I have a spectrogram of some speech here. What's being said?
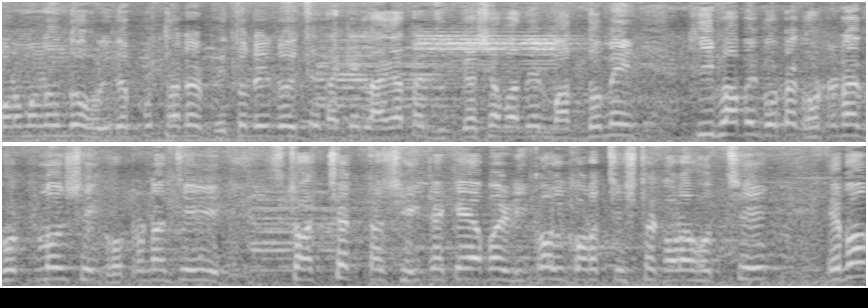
পরমানন্দ হরিদেবপুর থানার ভেতরে রয়েছে, তাকে লাগাতার জিজ্ঞাসাবাদের মাধ্যমে কীভাবে গোটা ঘটনা ঘটলো, সেই ঘটনার যে স্ট্রাকচারটা সেইটাকে আবার রিকল করার চেষ্টা করা হচ্ছে। এবং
